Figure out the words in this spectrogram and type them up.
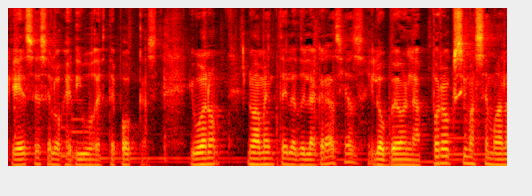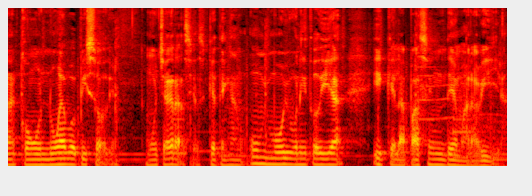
que ese es el objetivo de este podcast. Y bueno, nuevamente les doy las gracias y los veo en la próxima semana con un nuevo episodio. Muchas gracias, que tengan un muy bonito día y que la pasen de maravilla.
